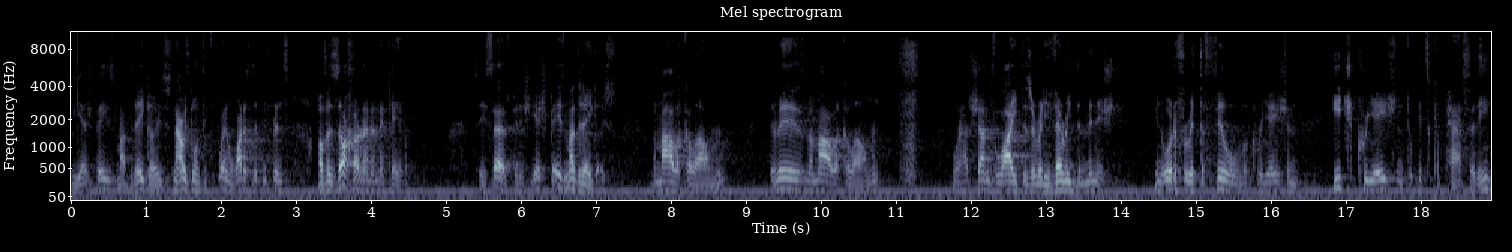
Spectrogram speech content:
Kiyesh Beis Madregos. Now he's going to explain what is the difference of a Zachar and a Nekeva. So he says, Pidish Yesh Beis Madregos. Mamalak Alalman. There is Mamalak Alalman, where Hashem's light is already very diminished in order for it to fill the creation, each creation to its capacity,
